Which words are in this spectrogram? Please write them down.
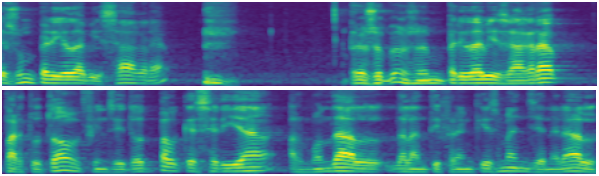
és un període bisagra, però és un període bisagra per tothom, fins i tot pel que seria el món de l'antifranquisme en general.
